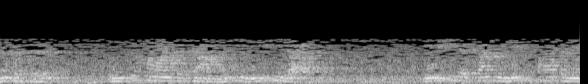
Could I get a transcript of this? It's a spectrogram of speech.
යනකොට උන්තුමාට සාමාන්‍ය නිදිලා නිදිල සම්මේ පාඩනය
